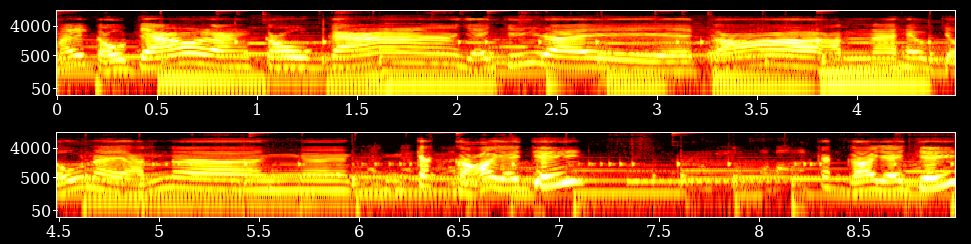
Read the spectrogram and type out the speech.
Mấy cậu cháu đang câu cá giải trí đây. Có anh à, heo chủ này, ảnh à, cắt cỏ giải trí. Cắt cỏ giải trí.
